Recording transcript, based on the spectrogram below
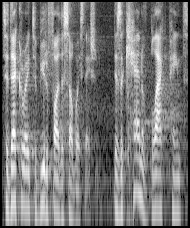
to decorate, to beautify the subway station. There's a can of black paint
